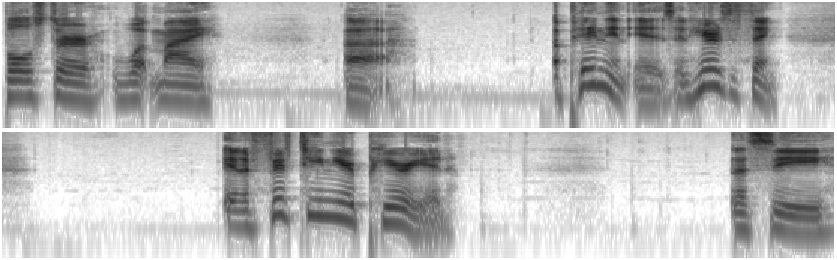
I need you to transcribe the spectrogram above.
bolster what my uh, opinion is. And here's the thing in a 15 year period, let's see.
